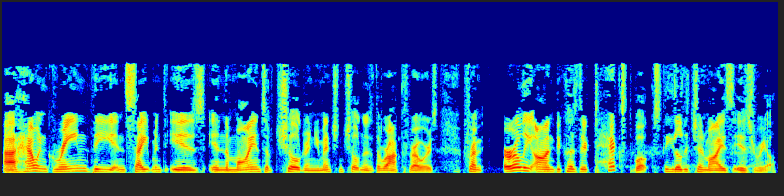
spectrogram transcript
uh, how ingrained the incitement is in the minds of children. You mentioned children as the rock throwers from early on because their textbooks delegitimize Israel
